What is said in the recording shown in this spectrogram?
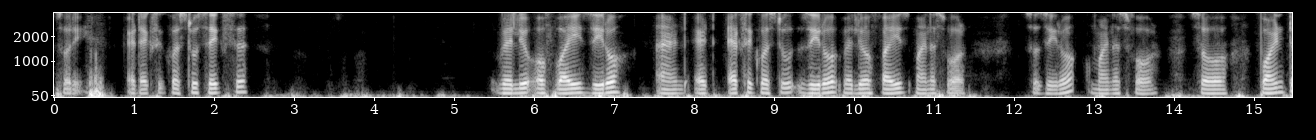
sorry at x equals to 6 value of y is 0 and at x equals to 0 value of y is minus 4 so 0 minus 4 so point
